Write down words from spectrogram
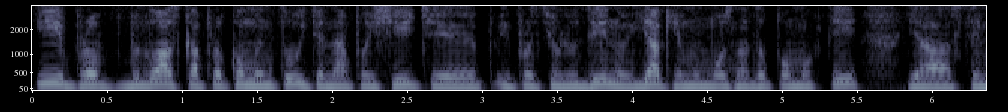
і про, будь ласка, прокоментуйте, напишіть е, і про цю людину, як йому можна допомогти. Я з цим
